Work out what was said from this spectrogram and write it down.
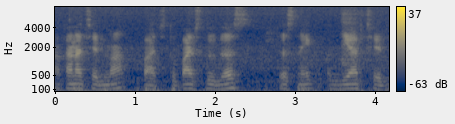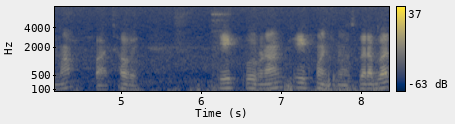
આખાના છેદમાં પાંચ. તો પાંચ દુ દસ દસ ને એક, અગિયાર છેદમાં પાંચ. હવે, એક પૂર્ણાંક, એક પંચમાંશ બરાબર?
